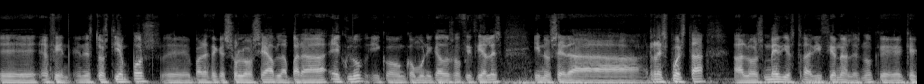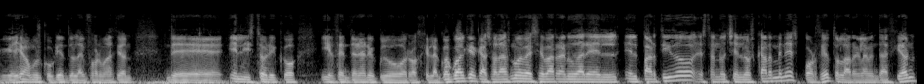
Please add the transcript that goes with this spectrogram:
eh, en fin, en estos tiempos eh, parece que solo se habla para el club y con comunicados oficiales y no se da respuesta a los medios tradicionales que, llevamos cubriendo la información del de histórico y el Centenario Club Rojiblanco. En cualquier caso, a las 9 se va a reanudar el, partido esta noche en Los Cármenes. Por cierto, la reglamentación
